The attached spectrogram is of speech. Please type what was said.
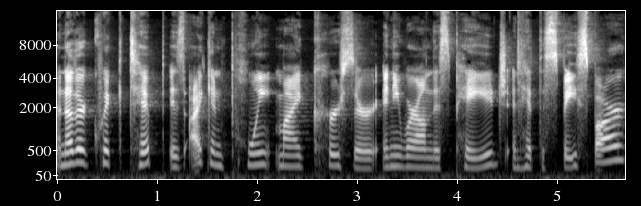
Another quick tip is I can point my cursor anywhere on this page and hit the spacebar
